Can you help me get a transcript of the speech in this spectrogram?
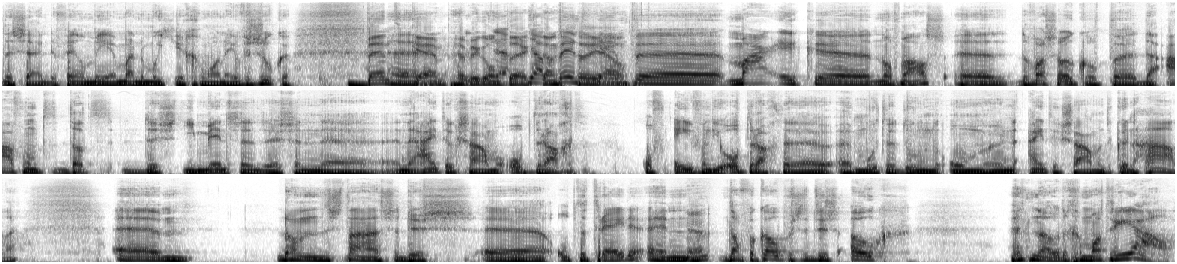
er zijn er veel meer. Maar dan moet je gewoon even zoeken. Bandcamp heb ik ontdekt. Ja, ja dankzij. Bandcamp. maar ik, nogmaals, er was ook op de avond dat dus die mensen dus een, een eindexamen opdracht... of een van die opdrachten moeten doen om hun eindexamen te kunnen halen... Um, dan staan ze dus uh, op te treden. En ja. dan verkopen ze dus ook het nodige materiaal.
